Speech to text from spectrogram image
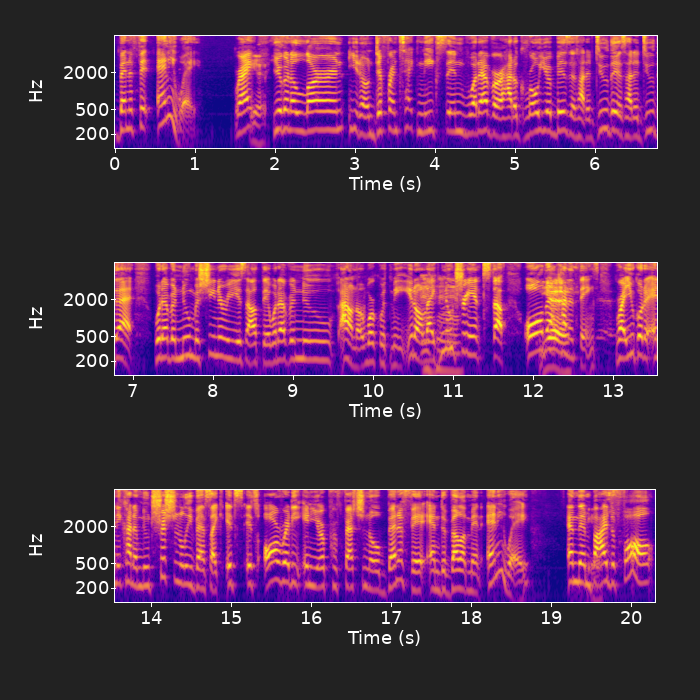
benefit anyway right? Yes. You're gonna learn, you know, different techniques in whatever, how to grow your business, how to do this, how to do that, whatever new machinery is out there, whatever new, I don't know, work with me, you know, like mm-hmm. nutrient stuff, all that kind of Yes. things, right? You go to any kind of nutritional events, like it's it's already in your professional benefit and development anyway, and then by default,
